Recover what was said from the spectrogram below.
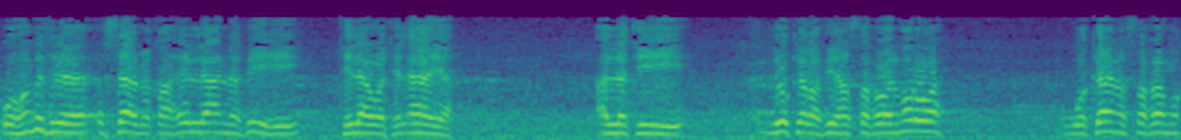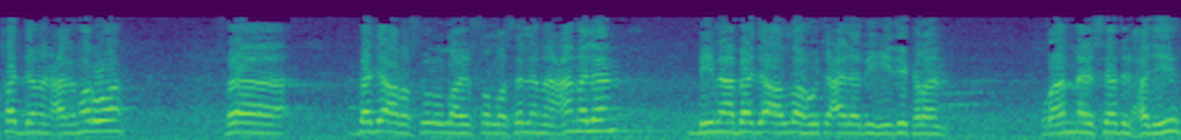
وهو مثل السابقة إلا أن فيه تلاوة الآية التي ذكر فيها الصفا والمروة وكان الصفا مقدما على المروة فبدأ رسول الله صلى الله عليه وسلم عملا بما بدأ الله تعالى به ذكرا. وأما إسناد الحديث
